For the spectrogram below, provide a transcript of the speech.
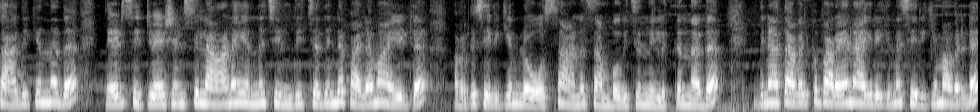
സാധിക്കുന്നത് തേർഡ് സിറ്റുവേഷൻസിലാണ് എന്ന് ചിന്തിച്ചതിന്റെ ഫലമായിട്ട് അവർക്ക് ശരിക്കും ലോസാണ് സംഭവിച്ച് നിൽക്കുന്നത്. ഇതിനകത്ത് അവർക്ക് പറയാൻ ആഗ്രഹിക്കുന്ന ശരിക്കും അവരുടെ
